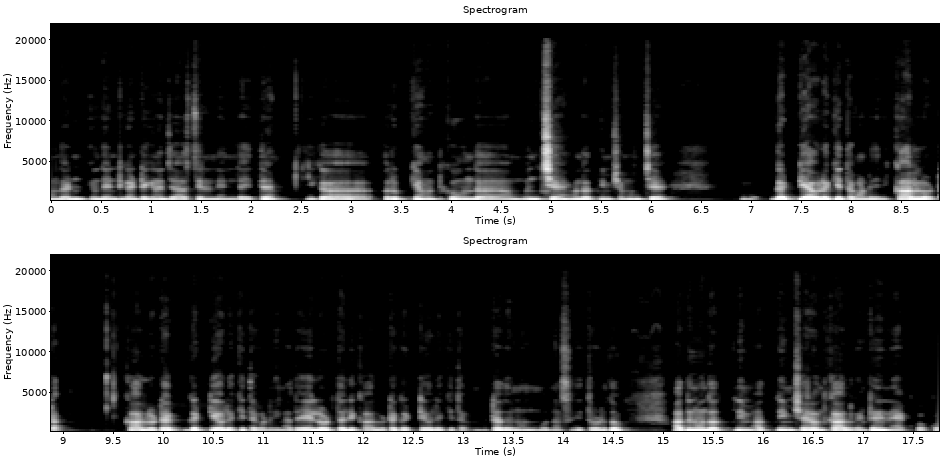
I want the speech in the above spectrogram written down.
ಒಂದು ಎಂಟು ಒಂದು ಎಂಟು ಗಂಟೆಗಿನ ಜಾಸ್ತಿನೇ ನೆಂದೈತೆ. ಈಗ ರುಬ್ಕೊಂಬತ್ಗೂ ಒಂದು ಮುಂಚೆ, ಒಂದು ಹತ್ತು ನಿಮಿಷ ಮುಂಚೆ ಗಟ್ಟಿ ಅವಲಕ್ಕಿ ತೊಗೊಂಡಿದ್ದೀನಿ ಕಾಲು ಲೋಟ. ಕಾಲು ಲೋಟ, ಗಟ್ಟಿ ಅವಲಕ್ಕಿ ತೊಗೊಂಡಿದ್ದೀನಿ ಅದೇ ಲೋಟದಲ್ಲಿ ಕಾಲು ಲೋಟ, ಗಟ್ಟಿ ಅವಲಕ್ಕಿ ತೊಗೊಂಡ್ಬಿಟ್ಟು ಅದನ್ನು ಒಂದು ಮೂರು ನಾಲ್ಕು ಸತಿ ತೊಳೆದು ಅದನ್ನು ಒಂದು ಹತ್ತು ನಿಮ್, ಹತ್ತು ನಿಮಿಷ ಒಂದು ಕಾಲು ಗಂಟೆ ನೆನೆ ಹಾಕ್ಬೇಕು.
